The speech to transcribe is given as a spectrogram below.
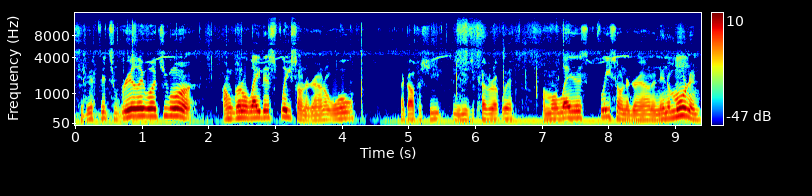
Said, "If it's really what you want, I'm gonna lay this fleece on the ground, a wool, like off a sheep you use to cover up with. I'm gonna lay this fleece on the ground, and in the morning,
